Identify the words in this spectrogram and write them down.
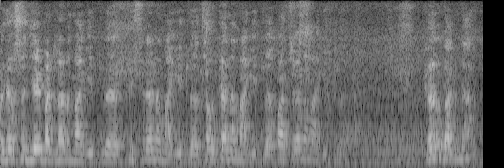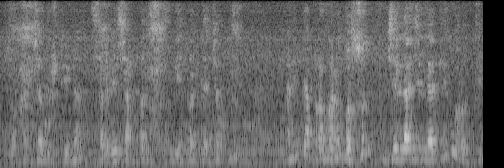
उद्या संजय पाटलानं मागितलं तिसऱ्यानं मागितलं चौथ्यानं मागितलं पाचव्यानं मागितलं. कल बघणार लोकांच्या दृष्टीनं सर्वे सॅम्पल्स घेतात त्याच्यातनं आणि त्याप्रमाणे बसून जिल्हा जिल्ह्यातली बोलवतील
